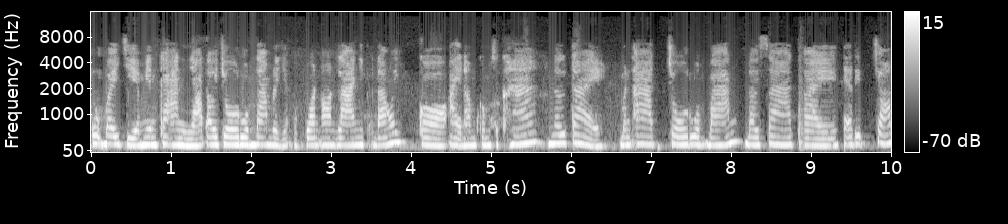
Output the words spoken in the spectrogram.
ទោះបីជាមានការអនុញ្ញាតឲ្យចូលរួមតាមរយៈប្រព័ន្ធអនឡាញនេះក៏ដោយក៏អាយដាមកឹមសុខានៅតែមិនអាចចូលរួមបាន ដោយសារតែអ្នករៀបចំ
